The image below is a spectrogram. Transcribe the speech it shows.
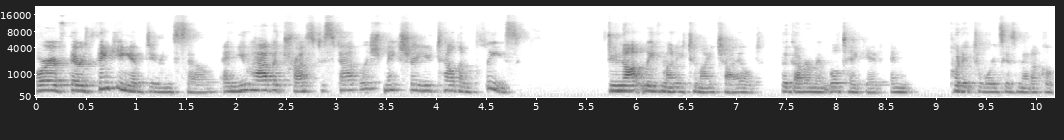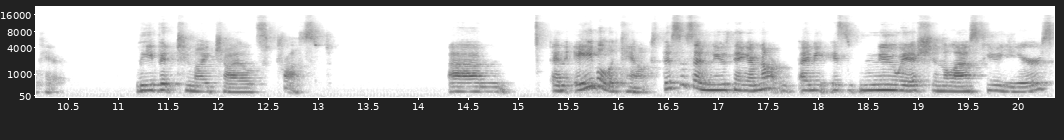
or if they're thinking of doing so, and you have a trust established, make sure you tell them, please, do not leave money to my child. The government will take it and put it towards his medical care leave it to my child's trust. Um, an able account. This is a new thing. I'm not, I mean, it's newish in the last few years.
